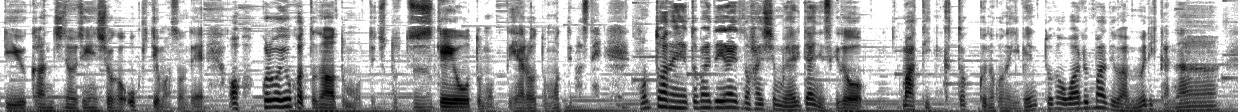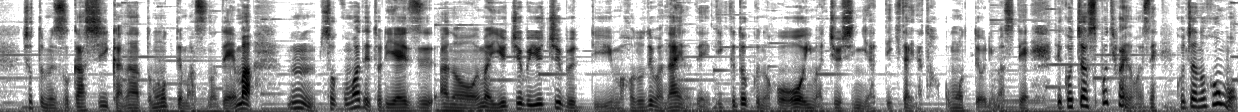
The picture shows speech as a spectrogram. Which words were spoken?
っていう感じの現象が起きてますので、あ、これは良かったなと思って、ちょっと続けようと思ってやろうと思ってますね。本当はね、ヘッドバイデイライトの配信もやりたいんですけど、まあ TikTok のこのイベントが終わるまでは無理かな。ちょっと難しいかなと思ってますので、まあ、うん、そこまでとりあえず、あの、まあ、YouTube、YouTube っていうほどではないので、TikTok の方を今中心にやっていきたいなと思っておりまして、で、こちら Spotify の方ですね、こちらの方も、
